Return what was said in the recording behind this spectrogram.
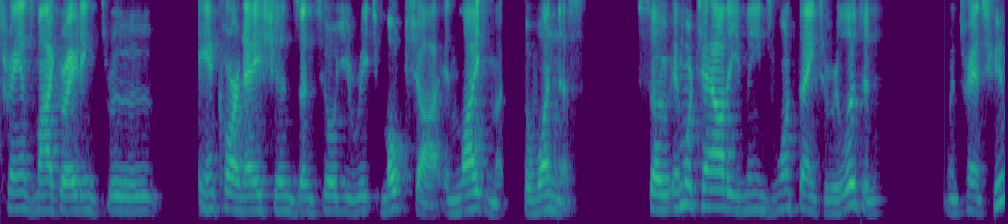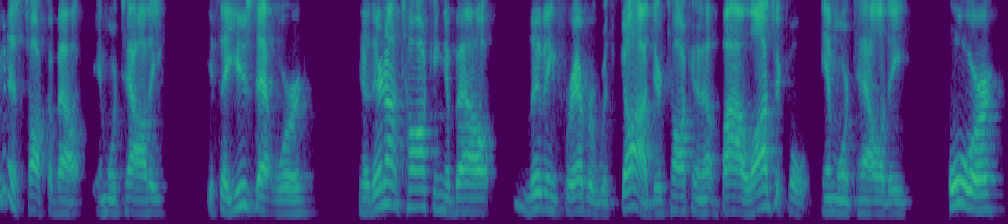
transmigrating through incarnations until you reach moksha, enlightenment, the oneness. So immortality means one thing to religion. When transhumanists talk about immortality, if they use that word, you know, they're not talking about living forever with God. They're talking about biological immortality or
